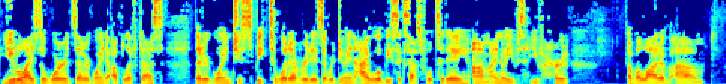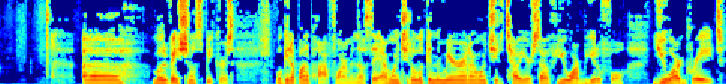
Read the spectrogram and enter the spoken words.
utilize the words that are going to uplift us, that are going to speak to whatever it is that we're doing. I will be successful today. Um, I know you've you've heard of a lot of um, uh, motivational speakers. Will get up on a platform and they'll say, "I want you to look in the mirror and I want you to tell yourself you are beautiful, you are great,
